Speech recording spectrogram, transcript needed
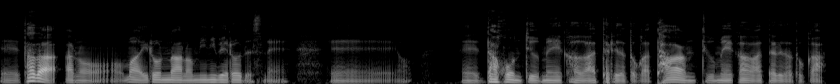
えただ、あの、まあ、いろんなあのミニベロですね、えーえ、ダホンっていうメーカーがあったりだとか、ターンっていうメーカーがあったりだとか、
